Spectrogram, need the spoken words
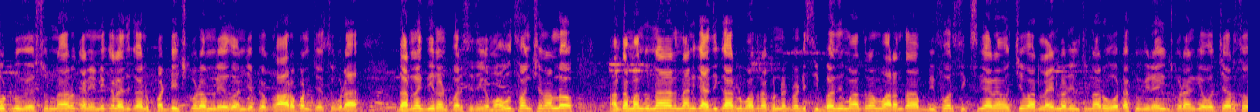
ఓట్లు వేస్తున్నారు కానీ ఎన్నికల అధికారులు పట్టించుకోవడం లేదు అని చెప్పి ఒక ఆరోపణ చేస్తూ కూడా ధర్నకు దిగిన పరిస్థితి. ఇక మహబూద్ ఫంక్షన్ హాల్లో అంతమంది ఉన్నారని దానికి అధికారులు మాత్రం అక్కడ ఉన్నటువంటి సిబ్బంది మాత్రం వారంతా బిఫోర్ సిక్స్గానే వచ్చి వారు లైన్లో నిల్చున్నారు. ఓటకు వినియోగించుకోవడానికి వచ్చారు. సో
